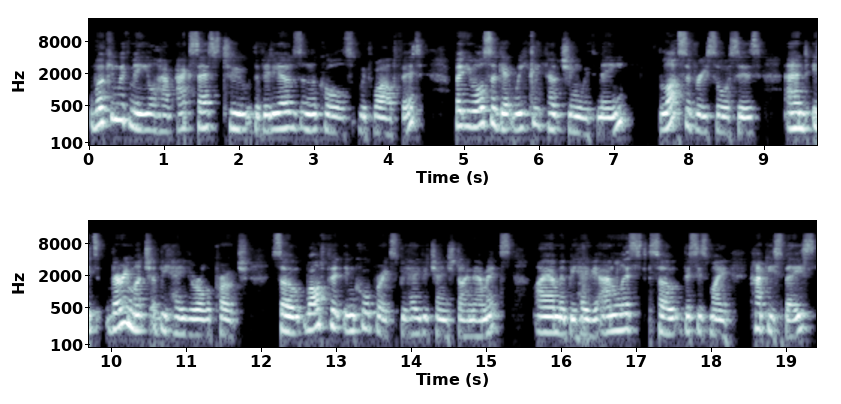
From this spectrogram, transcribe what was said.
working with me, you'll have access to the videos and the calls with WildFit, but you also get weekly coaching with me, lots of resources and it's very much a behavioral approach. So WildFit incorporates behavior change dynamics. I am a behavior analyst, so this is my happy space.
